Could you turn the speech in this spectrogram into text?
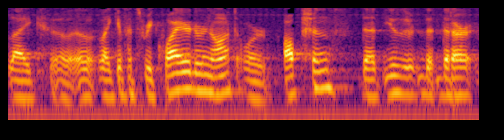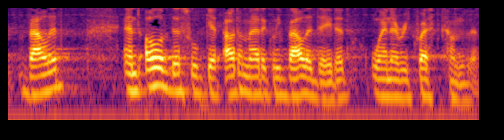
like uh, like if it's required or not, or options that user that, that are valid, and all of this will get automatically validated when a request comes in.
